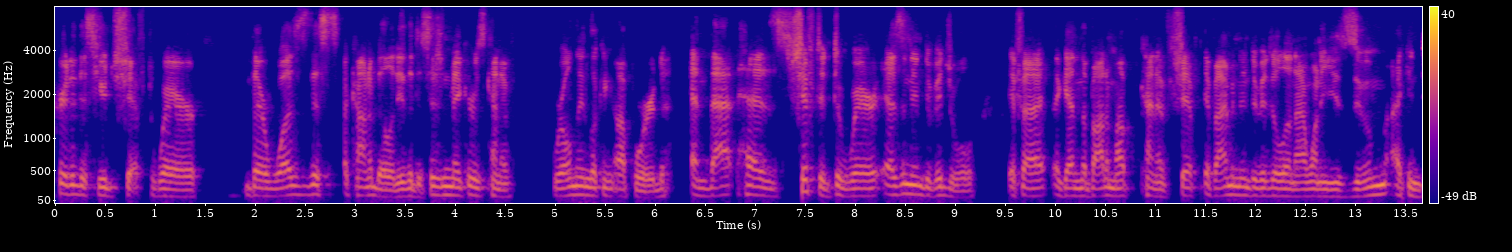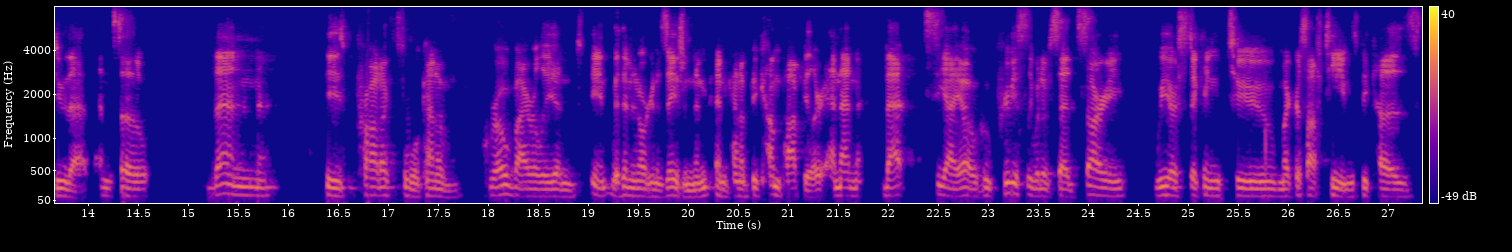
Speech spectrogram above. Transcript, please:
created this huge shift where there was this accountability. The decision makers kind of were only looking upward. And that has shifted to where, as an individual, if I, again, the bottom up kind of shift, if I'm an individual and I want to use Zoom, I can do that. And so then these products will kind of grow virally and in, within an organization and, and kind of become popular. And then that CIO who previously would have said, sorry, we are sticking to Microsoft Teams because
